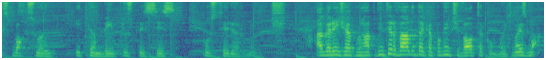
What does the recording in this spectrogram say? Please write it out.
Xbox One e também para os PCs posteriormente. Agora a gente vai para um rápido intervalo, daqui a pouco a gente volta com muito mais mock.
